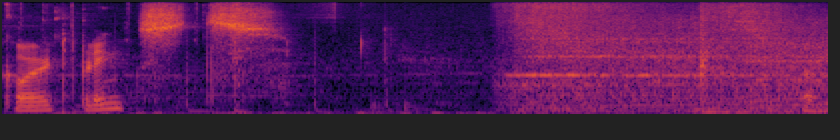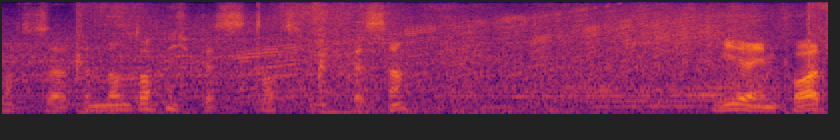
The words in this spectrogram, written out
Gold blinkst. Das macht das Item dann doch nicht besser, trotzdem nicht besser. Wieder Import.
